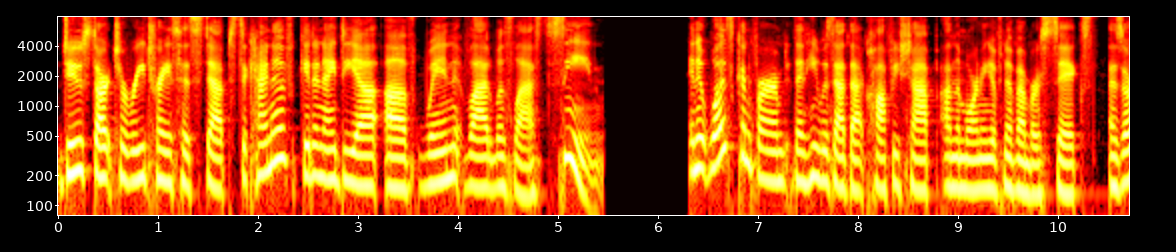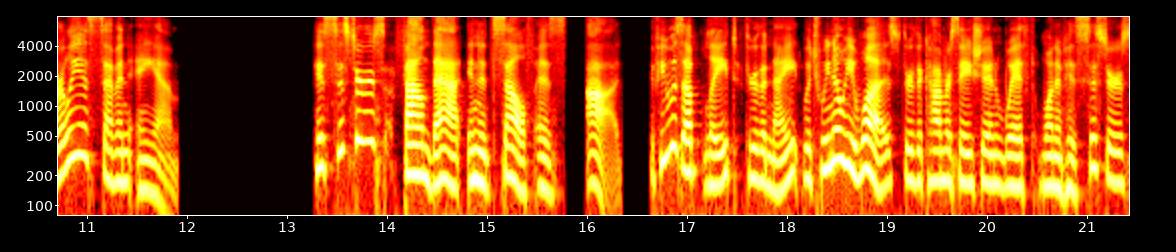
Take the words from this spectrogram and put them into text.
do start to retrace his steps to kind of get an idea of when Vlad was last seen. And it was confirmed that he was at that coffee shop on the morning of November 6th, as early as 7 a.m. His sisters found that in itself as odd. If he was up late through the night, which we know he was through the conversation with one of his sisters,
